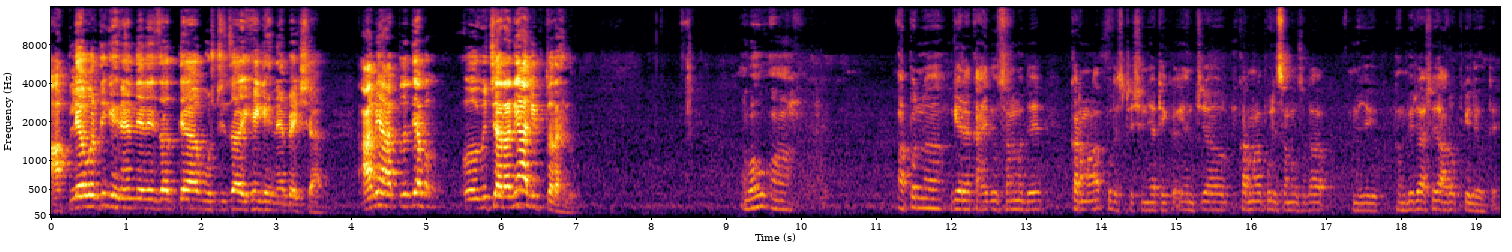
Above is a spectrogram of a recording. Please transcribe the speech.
आपल्यावरती घेण्या देण्याचा त्या गोष्टीचा हे घेण्यापेक्षा आम्ही आपलं त्या विचाराने अलिप्त राहिलो. भाऊ आपण गेल्या काही दिवसांमध्ये करमाळा पोलीस स्टेशन या ठिकाणी यांच्यावर करमाळा पोलिसांवर सुद्धा म्हणजे गंभीर असे आरोप केले होते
